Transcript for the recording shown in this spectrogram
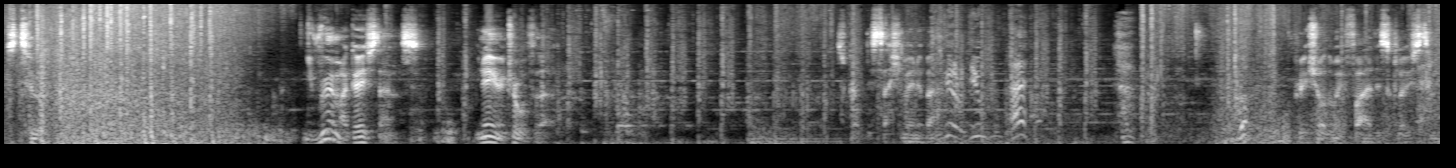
It's two of them. You ruined my ghost stance. You know you're in trouble for that. Let's grab this Sashimono back. Pretty sure they won't fire this close to me.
